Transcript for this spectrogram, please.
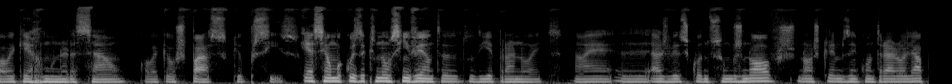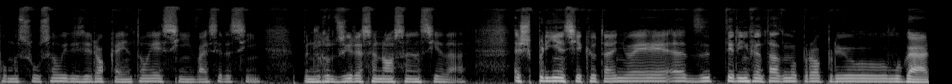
qual é que é a remuneração, qual é que é o espaço que eu preciso. Essa é uma coisa que não se inventa do dia para a noite, não é? Eh, às vezes, quando somos novos, nós queremos encontrar, olhar para uma solução e dizer, ok, então é assim, vai ser assim, para nos reduzir essa nossa ansiedade. A experiência que eu tenho é a de ter inventado o meu próprio lugar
